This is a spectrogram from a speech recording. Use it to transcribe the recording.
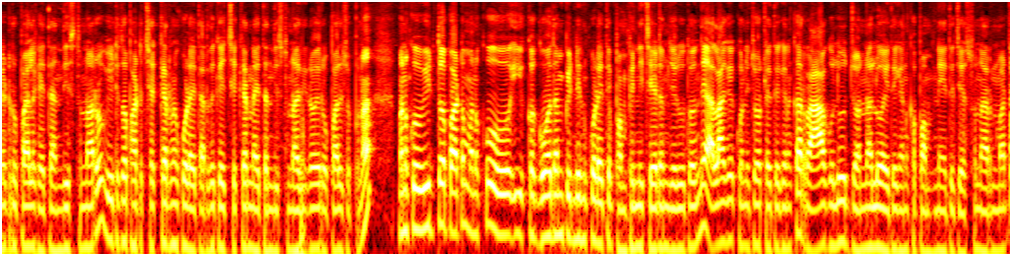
ఏడు రూపాయలకి అయితే అందిస్తున్నారు. వీటితో పాటు చక్కెరను కూడా అయితే అర్ధ కేజీ చక్కెరను అయితే అందిస్తున్నారు ఇరవై రూపాయల చొప్పున. మనకు వీటితో పాటు మనకు ఈ యొక్క గోధుమ పిండిని కూడా అయితే పంపిణీ చేయడం జరుగుతుంది. అలాగే కొన్ని చోట్ల అయితే కనుక రాగులు జొన్నలు అయితే కనుక పంపిణీ అయితే చేస్తున్నారనమాట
